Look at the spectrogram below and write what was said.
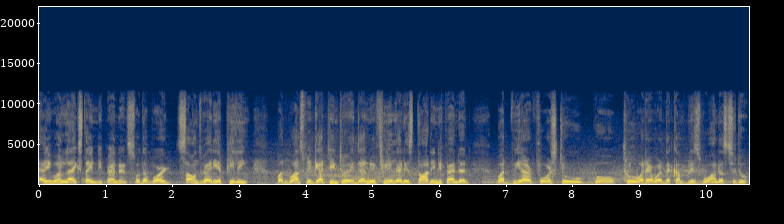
Everyone likes the independence, so the word sounds very appealing. But once we get into it, then we feel that it's not independent, but we are forced to go through whatever the companies want us to do.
